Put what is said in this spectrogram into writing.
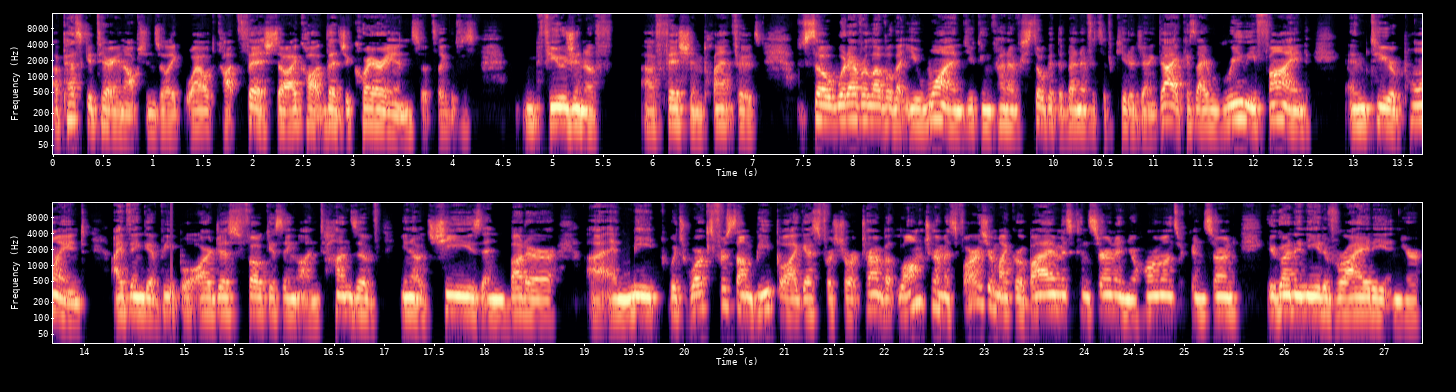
a pescatarian options, or like wild caught fish. So I call it vegetarian. So it's like this fusion of uh, fish and plant foods. So whatever level that you want, you can kind of still get the benefits of ketogenic diet. Because I really find, and to your point, I think that people are just focusing on tons of you know cheese and butter uh, and meat, which works for some people, I guess, for short term. But long term, as far as your microbiome is concerned and your hormones are concerned, you're going to need a variety in your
